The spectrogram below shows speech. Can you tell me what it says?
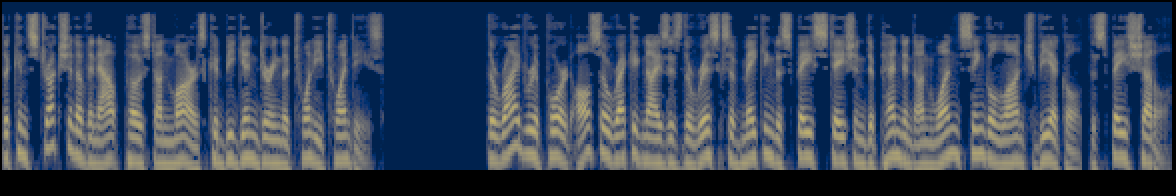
The construction of an outpost on Mars could begin during the 2020s. The RIDE report also recognizes the risks of making the space station dependent on one single launch vehicle, the Space Shuttle.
